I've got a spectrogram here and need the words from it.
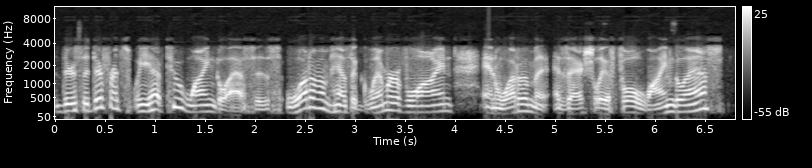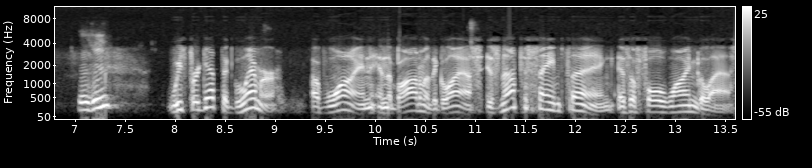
there's a difference. We have two wine glasses. One of them has a glimmer of wine, and one of them is actually a full wine glass. Mm-hmm. We forget the glimmer of wine in the bottom of the glass is not the same thing as a full wine glass.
